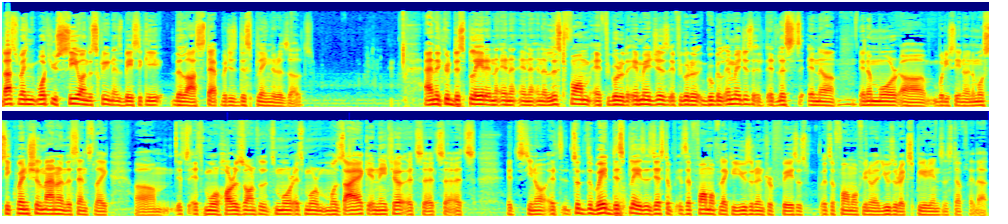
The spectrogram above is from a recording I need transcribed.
that's when what you see on the screen is basically the last step, which is displaying the results. And it could display it in, in, a, in, a, in a list form. If you go to the images, if you go to Google Images, it, it lists in a in a more uh, what do you say, you know, in a more sequential manner, in the sense like um, it's it's more horizontal, it's more it's more mosaic in nature. It's it's it's it's you know it's, so the way it displays is just a, it's a form of like a user interface. It's, it's a form of you know a user experience and stuff like that.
